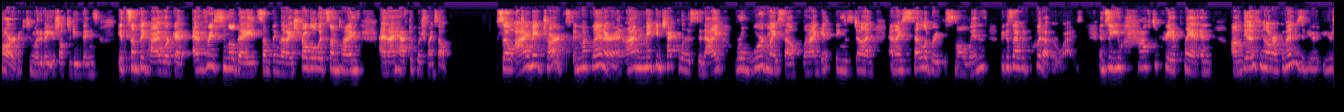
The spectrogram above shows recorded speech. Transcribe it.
hard to motivate yourself to do things. It's something I work at every single day. It's something that I struggle with sometimes, and I have to push myself. So I make charts in my planner and I'm making checklists and I reward myself when I get things done and I celebrate the small wins because I would quit otherwise. And so you have to create a plan. And um, the other thing I'll recommend is if you're, you're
